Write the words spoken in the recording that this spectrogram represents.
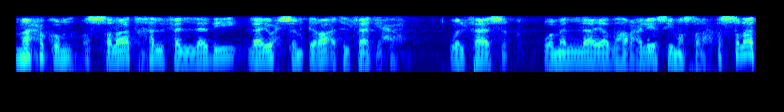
ما حكم الصلاة خلف الذي لا يحسن قراءة الفاتحة والفاسق ومن لا يظهر عليه سيما الصلاة؟ الصلاة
